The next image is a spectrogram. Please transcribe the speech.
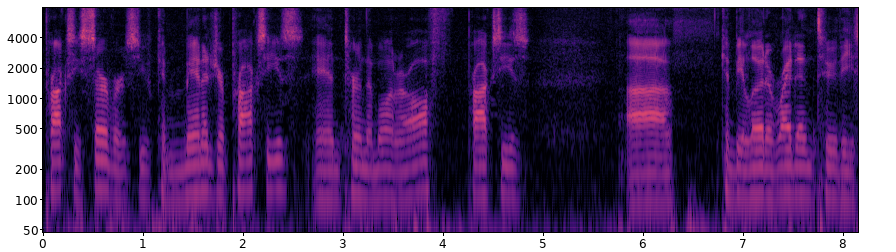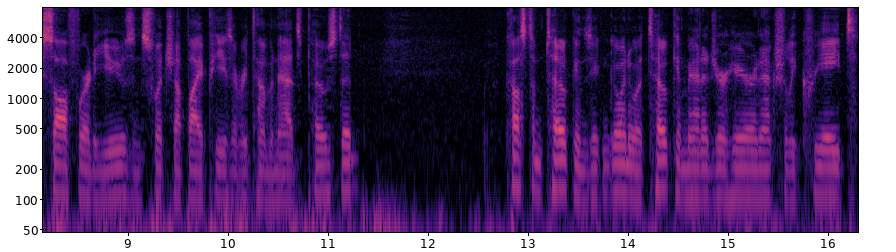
Proxy servers, you can manage your proxies and turn them on or off. Proxies uh, can be loaded right into the software to use and switch up IPs every time an ad's posted. Custom tokens, you can go into a token manager here and actually create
